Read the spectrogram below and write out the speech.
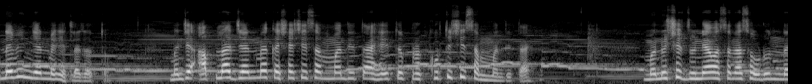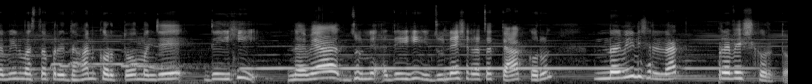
नवीन जन्म घेतला जातो. म्हणजे आपला जन्म कशाशी संबंधित आहे तर प्रकृतीशी संबंधित आहे. मनुष्य जुन्या वस्त्रांना सोडून नवीन वस्त्र परिधान करतो म्हणजे देही नव्या जुन्या देही जुन्या शरीराचा त्याग करून नवीन शरीरात प्रवेश करतो.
